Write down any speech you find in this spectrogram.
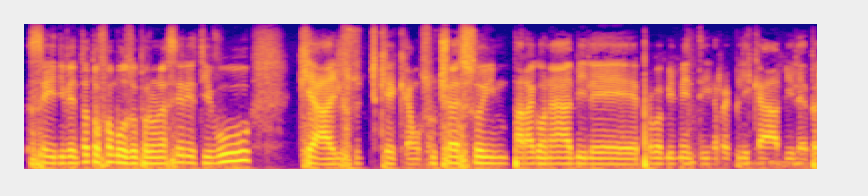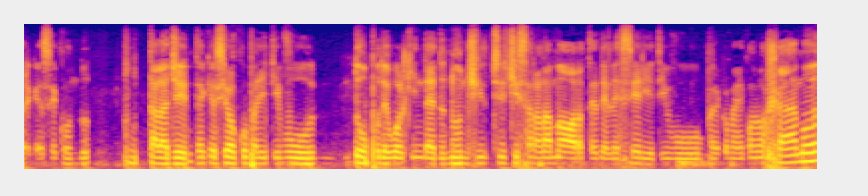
sei diventato famoso per una serie TV che ha, il che- che ha un successo imparagonabile, probabilmente irreplicabile, perché secondo tutta la gente che si occupa di TV dopo The Walking Dead non ci, ci- ci sarà la morte delle serie TV per come le conosciamo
